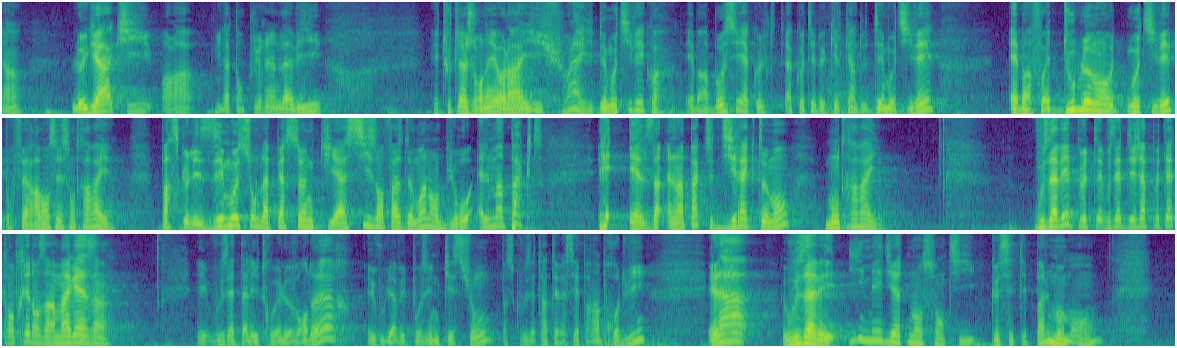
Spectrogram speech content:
Hein. le gars qui, voilà, il n'attend plus rien de la vie, et toute la journée, voilà, il, il est démotivé. Quoi. Et eh ben, bosser à, côté de quelqu'un de démotivé, eh ben, faut être doublement motivé pour faire avancer son travail parce que les émotions de la personne qui est assise en face de moi dans le bureau, elles m'impactent. Et, elles, impactent directement mon travail. Vous, avez vous êtes déjà peut-être entré dans un magasin et vous êtes allé trouver le vendeur et vous lui avez posé une question parce que vous êtes intéressé par un produit. Et là, vous avez immédiatement senti que ce n'était pas le moment,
